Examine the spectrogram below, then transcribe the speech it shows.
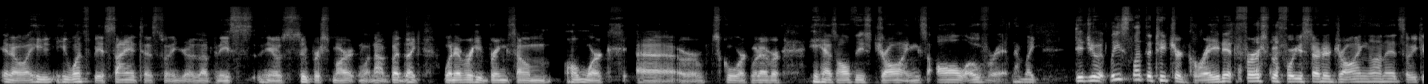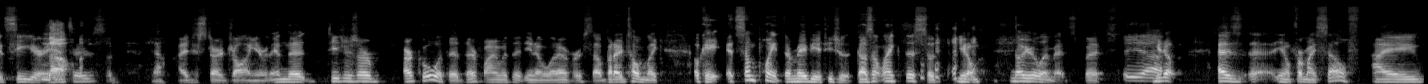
you know, he he wants to be a scientist when he grows up, and he's you know super smart and whatnot. But like whenever he brings home homework uh, or schoolwork, whatever, he has all these drawings all over it. And I'm like, did you at least let the teacher grade it first before you started drawing on it so he could see your no. answers? No, I just started drawing it, and the teachers are are cool with it. They're fine with it, you know, whatever. So, but I told them like, okay, at some point there may be a teacher that doesn't like this, so you know, know your limits. But yeah, you know, as uh, you know, for myself, I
